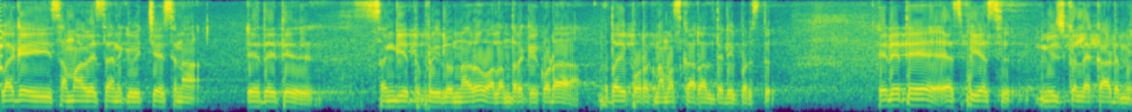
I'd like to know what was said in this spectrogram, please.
అలాగే ఈ సమావేశానికి విచ్చేసిన ఏదైతే సంగీత ప్రియులు ఉన్నారో వాళ్ళందరికీ కూడా హృదయపూర్వక నమస్కారాలు తెలియపరుస్తూ ఏదైతే ఎస్పిఎస్ మ్యూజికల్ అకాడమీ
